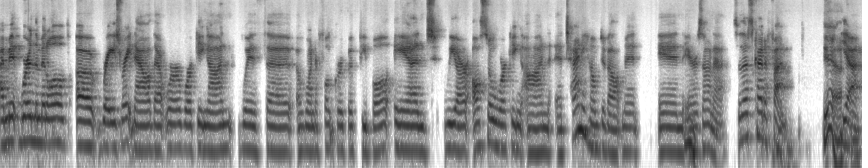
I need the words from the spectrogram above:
I'm. In, we're in the middle of a raise right now that we're working on with a, a wonderful group of people, and we are also working on a tiny home development in mm. Arizona. So that's kind of fun. Yeah. Yeah.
